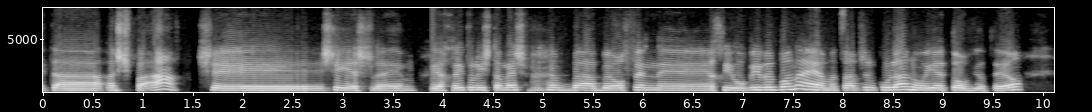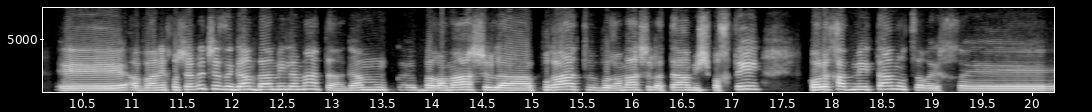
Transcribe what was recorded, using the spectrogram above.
את ההשפעה ש... שיש להם, ויחליטו להשתמש בה באופן אה, חיובי ובונה, המצב של כולנו יהיה טוב יותר. אה, אבל אני חושבת שזה גם בא מלמטה, גם ברמה של הפרט וברמה של התא המשפחתי, כל אחד מאיתנו צריך אה,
